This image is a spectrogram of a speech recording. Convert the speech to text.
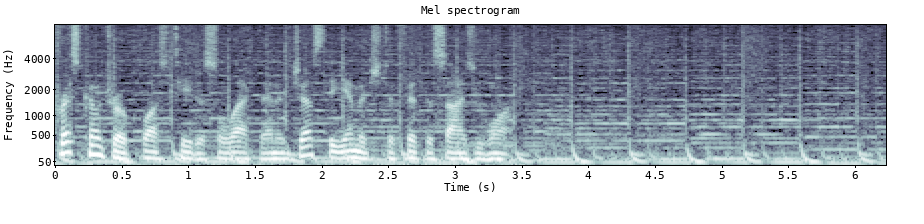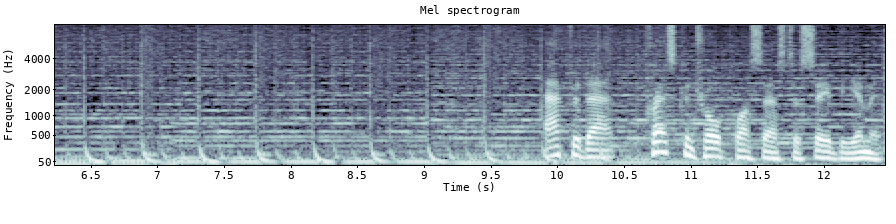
Press Ctrl plus T to select and adjust the image to fit the size you want. After that, press Ctrl plus S to save the image.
